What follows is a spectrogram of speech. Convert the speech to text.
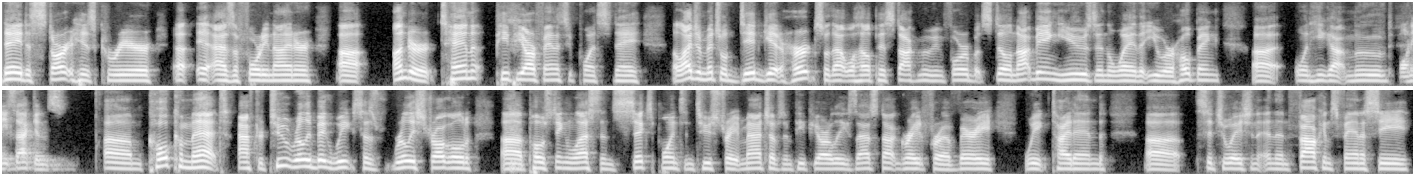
day to start his career uh, as a 49er. Uh, under 10 PPR fantasy points today. Elijah Mitchell did get hurt, so that will help his stock moving forward, but still not being used in the way that you were hoping uh, when he got moved. 20 seconds um, Cole Kmet, after two really big weeks, has really struggled, uh, posting less than six points in two straight matchups in PPR leagues. That's not great for a very weak tight end uh, situation. And then Falcons fantasy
